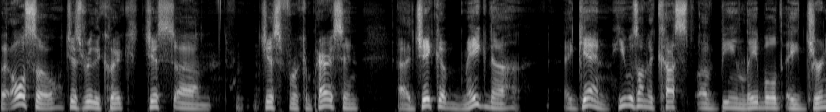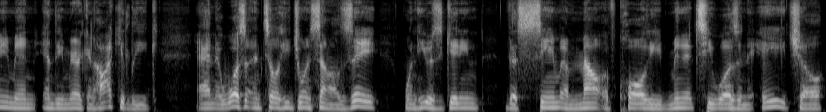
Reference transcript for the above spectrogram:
But also, just really quick, just um, just for comparison, uh, Jaycob Megna, again, he was on the cusp of being labeled a journeyman in the American Hockey League, and it wasn't until he joined San Jose when he was getting the same amount of quality minutes he was in the AHL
